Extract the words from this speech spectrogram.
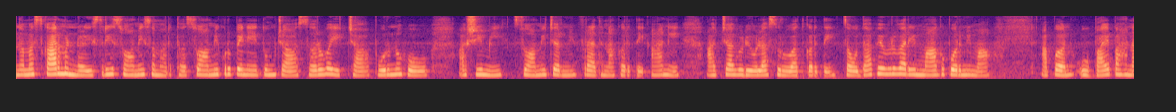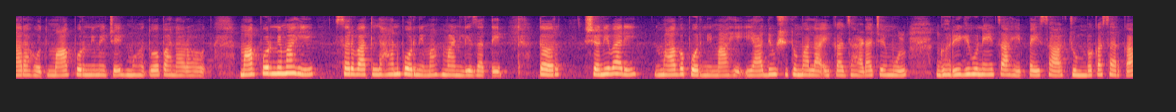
नमस्कार मंडळी श्री स्वामी समर्थ. स्वामी कृपेने तुमच्या सर्व इच्छा पूर्ण हो अशी मी स्वामीचरणी प्रार्थना करते आणि आजच्या व्हिडिओला सुरुवात करते. चौदा फेब्रुवारी माघ पौर्णिमा आपण उपाय पाहणार आहोत. माघ पौर्णिमेचे महत्त्व पाहणार आहोत. माघ पौर्णिमा ही सर्वात लहान पौर्णिमा मानली जाते. तर शनिवारी माघ पौर्णिमा आहे. या दिवशी तुम्हाला एका झाडाचे मूळ घरी घेऊन यायचं आहे. पैसा चुंबकासारखा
